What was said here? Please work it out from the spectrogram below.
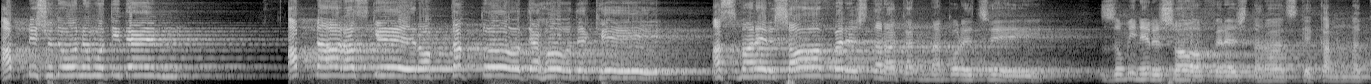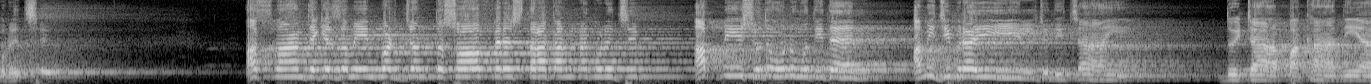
আপনি শুধু অনুমতি দেন। আপনার আজকে রক্তাক্ত দেহ দেখে আসমানের সব ফেরেশতারা কান্না করেছে, জমিনের সব ফেরেশতারা আজকে কান্না করেছে। আসমান থেকে জমিন পর্যন্ত সব ফেরেশতারা কান্না করেছে। আপনি শুধু অনুমতি দেন, আমি জিব্রাইল যদি চাই, দুইটা পাখা দিয়া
